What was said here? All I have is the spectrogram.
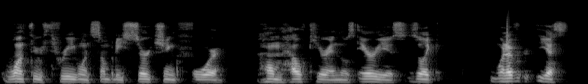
one through three when somebody's searching for home healthcare in those areas. So like whenever yes,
